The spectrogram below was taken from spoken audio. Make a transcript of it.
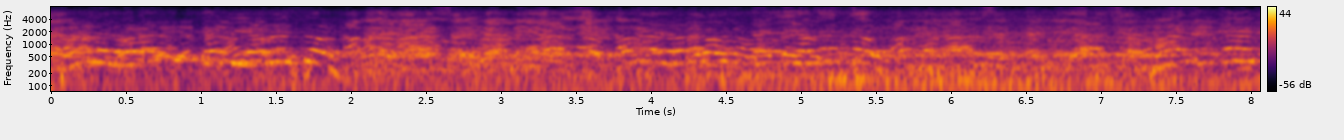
தமிழக அரசு கல்வி அரசு தமிழக அரசு கல்வி அரசு யாருக்காக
